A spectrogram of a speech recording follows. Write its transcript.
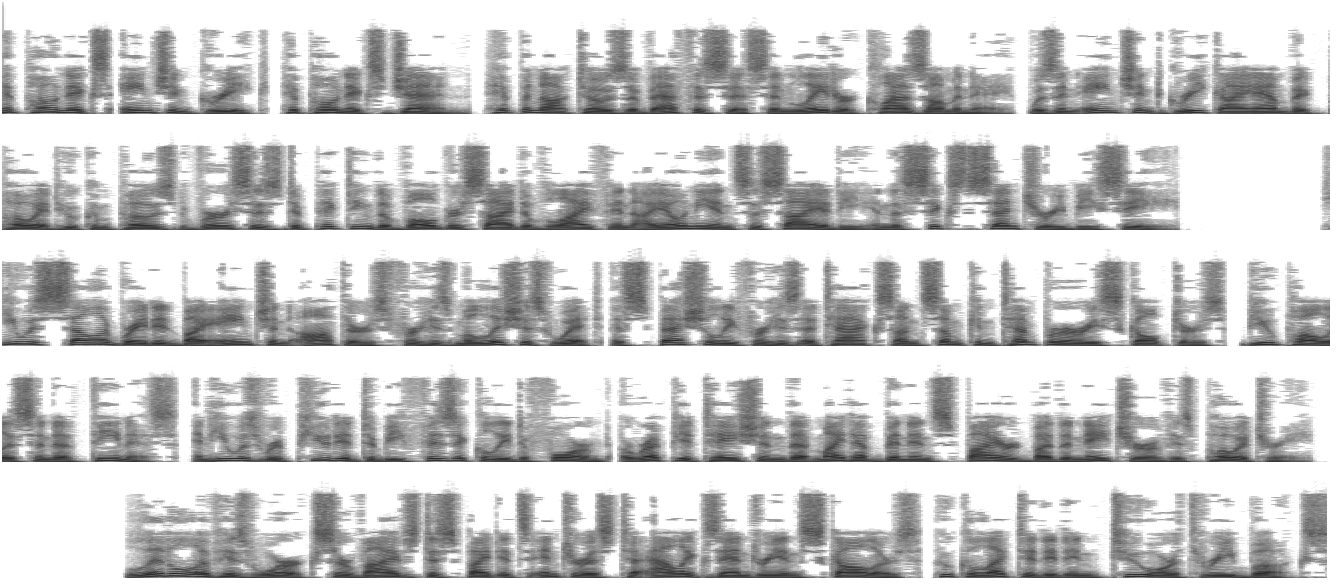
Hipponax ancient Greek, Hipponax gen, Hipponoctos of Ephesus and later Clazomenae, was an ancient Greek iambic poet who composed verses depicting the vulgar side of life in Ionian society in the 6th century BC. He was celebrated by ancient authors for his malicious wit especially for his attacks on some contemporary sculptors, Bupalus and Athenis, and he was reputed to be physically deformed a reputation that might have been inspired by the nature of his poetry. Little of his work survives despite its interest to Alexandrian scholars, who collected it in two or three books.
